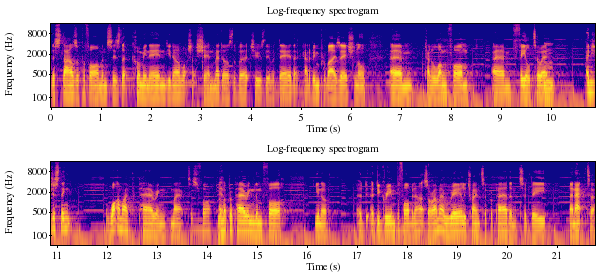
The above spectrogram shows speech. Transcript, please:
the styles of performances that are coming in. You know, I watched that Shane Meadows, The Virtues, the other day. That kind of improvisational, um, kind of long form um, feel to it, Mm. and you just think, what am I preparing my actors for? Am I preparing them for, you know, a degree in performing arts, or am I really trying to prepare them to be an actor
